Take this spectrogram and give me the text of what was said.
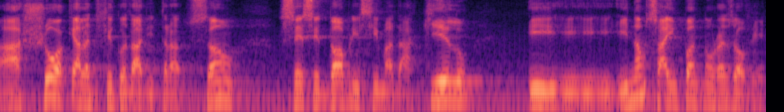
Achou aquela dificuldade de tradução, você se dobra em cima daquilo e, e, e não sai enquanto não resolver.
